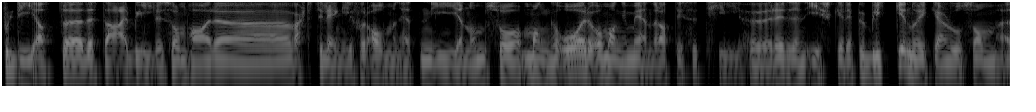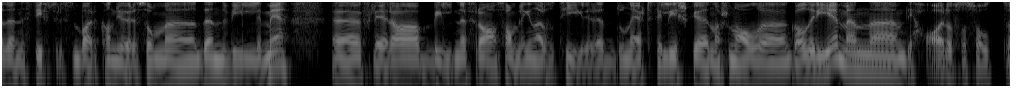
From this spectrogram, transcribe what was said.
Fordi at uh, dette er bilder som har uh, vært tilgjengelig for allmennheten gjennom så mange år, og mange mener at disse tilhører den irske republikken, og ikke er noe som denne stiftelsen bare kan gjøre som den vil med. Flere av bildene fra samlingen er også tidligere donert til irske nasjonalgalleriet, men de har også solgt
